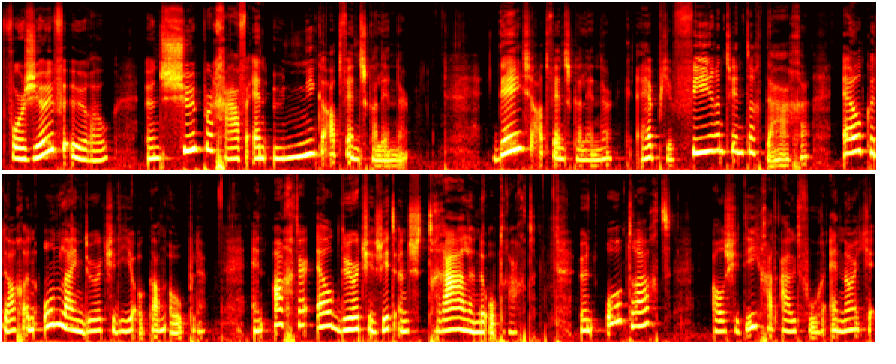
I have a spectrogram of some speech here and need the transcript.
voor 7 euro een super gave en unieke adventskalender. Deze adventskalender heb je 24 dagen, elke dag een online deurtje die je ook kan openen. En achter elk deurtje zit een stralende opdracht. Een opdracht als je die gaat uitvoeren en dat je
